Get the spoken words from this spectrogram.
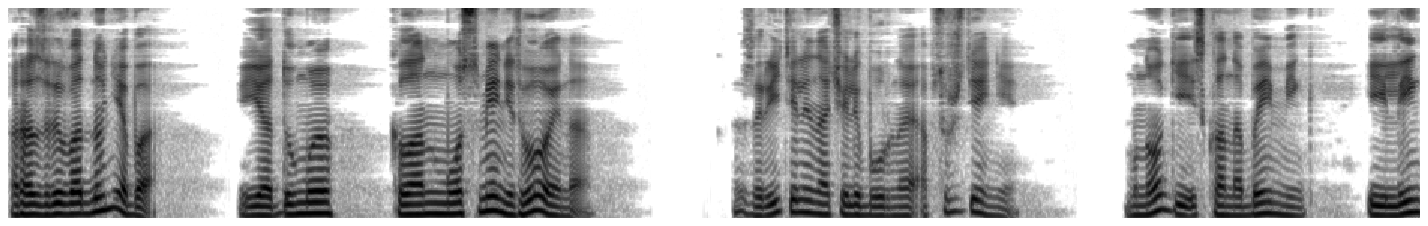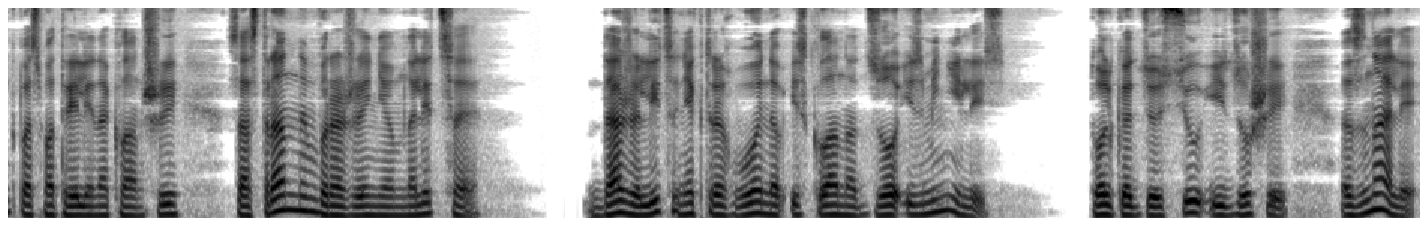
разрыв одно небо. Я думаю, клан Мо сменит воина. Зрители начали бурное обсуждение. Многие из клана Бэйминг и Линк посмотрели на клан Ши со странным выражением на лице. Даже лица некоторых воинов из клана Цзо изменились. Только Цзюсю и Цзуши знали,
